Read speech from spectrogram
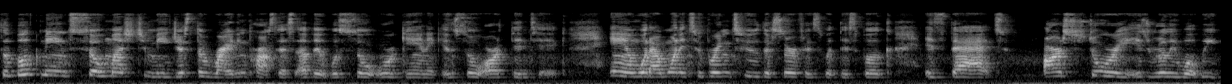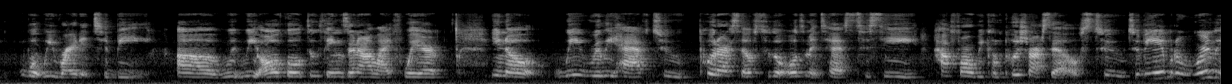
the book means so much to me. Just the writing process of it was so organic and so authentic. And what I wanted to bring to the surface with this book is that our story is really what we what we write it to be. Uh, we, we all go through things in our life where, you know, we really have to put ourselves to the ultimate test to see how far we can push ourselves to to be able to really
